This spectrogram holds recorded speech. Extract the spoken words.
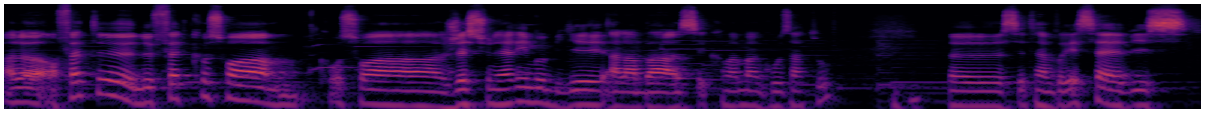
Alors, en fait, euh, le fait qu'on soit, soit gestionnaire immobilier à la base, c'est quand même un gros atout. Mhm. Euh, c'est un vrai service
